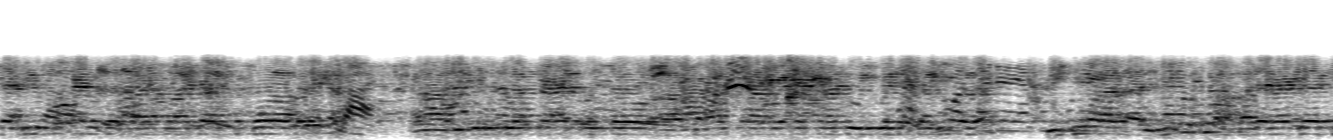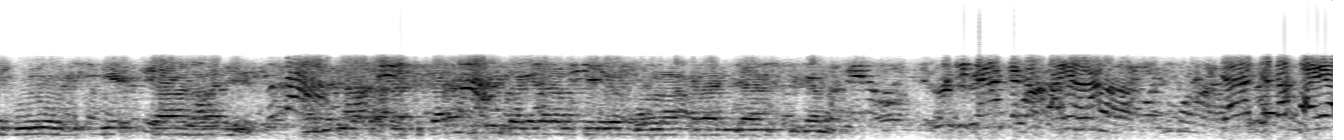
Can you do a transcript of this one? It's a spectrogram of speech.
tidak dilupakan untuk para pelajar sekolah mereka. Uh, itu buku latihan untuk uh, bahasa yang satu hingga dan dijual lima buah pada harga sepuluh ringgit sahaja. Uh, jadi dapatkan sekarang ini bagi dalam video bola keranjang segamat. Rudy jangan cakap saya. Jangan cakap saya.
